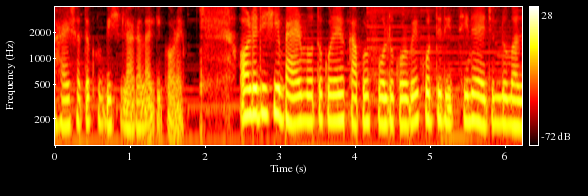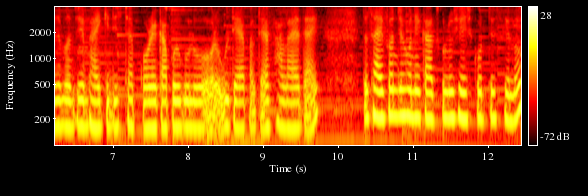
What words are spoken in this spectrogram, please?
ভাইয়ের সাথে খুব বেশি লাগালাগি করে। অলরেডি সে ভাইয়ের মতো করে কাপড় ফোল্ড করবে, করতে দিচ্ছি না এই জন্য মাঝে মাঝে ভাইকে ডিস্টার্ব করে, কাপড়গুলো আবার উল্টে পাল্টায় ফালায় দেয়। তো সাইফান যখন এই কাজগুলো শেষ করতেছিল,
